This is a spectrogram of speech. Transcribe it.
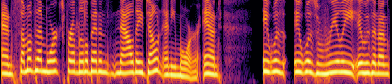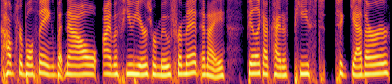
And some of them worked for a little bit and now they don't anymore. And it was it was really it was an uncomfortable thing, but now I'm a few years removed from it and I feel like I've kind of pieced together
